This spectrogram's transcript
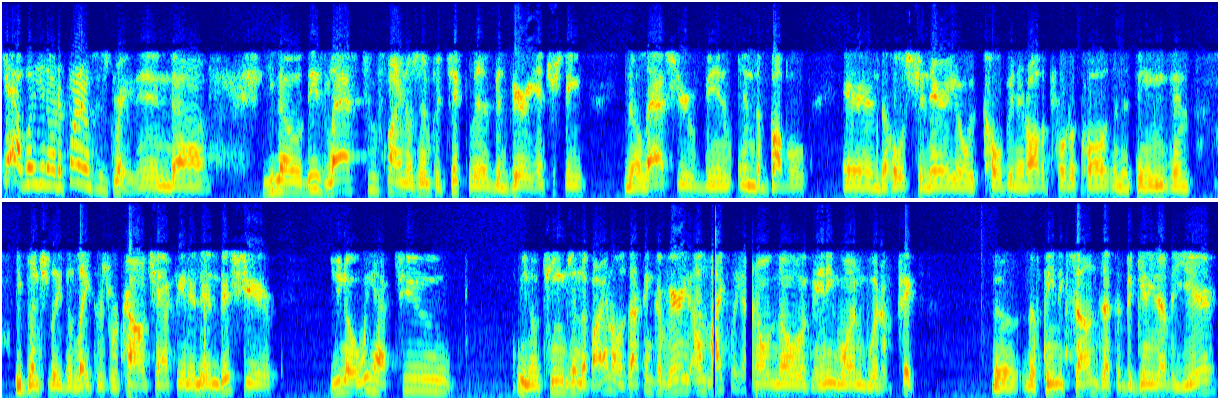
Yeah, well, you know, the finals is great. And, uh, you know, these last two finals in particular have been very interesting. You know, last year being in the bubble and the whole scenario with COVID and all the protocols and the things. And eventually the Lakers were crowned champion. And then this year, you know, we have two, you know, teams in the finals I think are very unlikely. I don't know if anyone would have picked the, the Phoenix Suns at the beginning of the year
